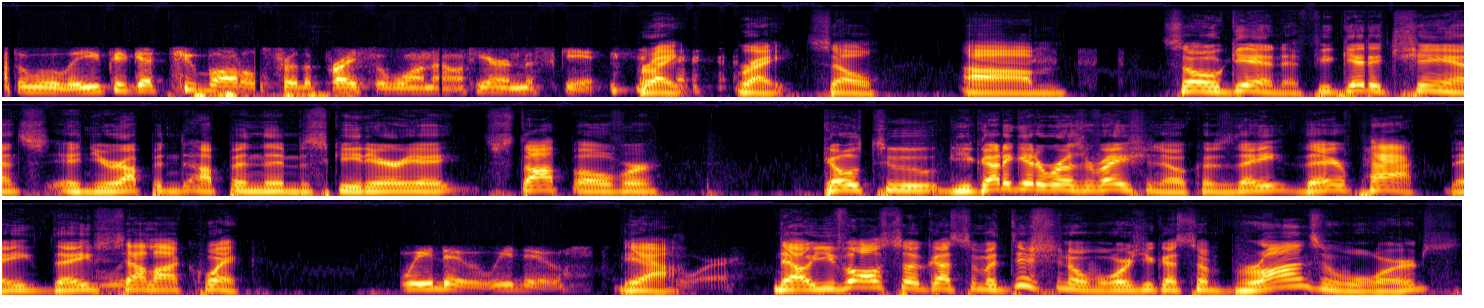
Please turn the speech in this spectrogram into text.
absolutely. You could get two bottles for the price of one out here in Mesquite. right, right. So, um, so again, if you get a chance and you're up in up in the Mesquite area, stop over. Go to. You got to get a reservation though, because they they're packed. They they sell out quick. We do. We do. Yeah. Sure. Now you've also got some additional awards. You got some bronze awards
